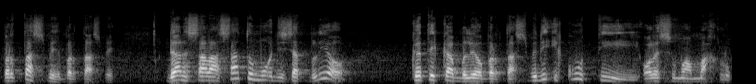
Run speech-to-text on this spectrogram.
bertasbih bertasbih. Dan salah satu mukjizat beliau ketika beliau bertasbih diikuti oleh semua makhluk.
